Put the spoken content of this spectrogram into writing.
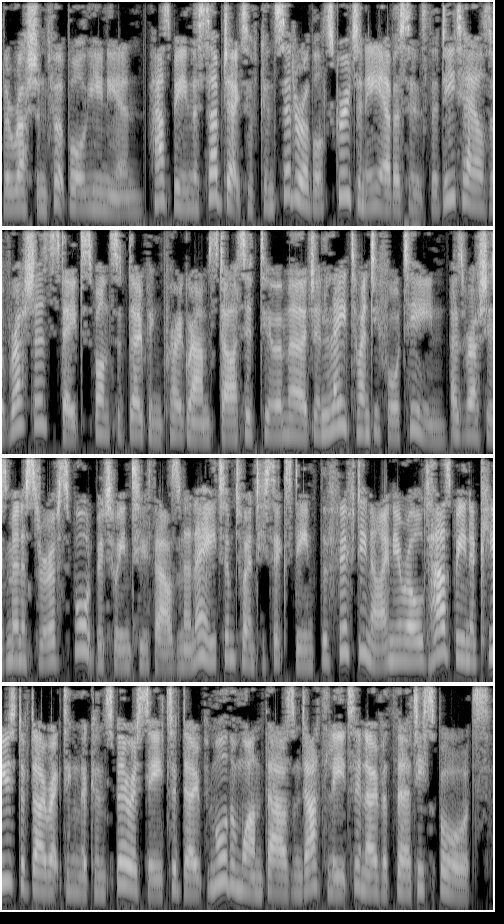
the Russian Football Union, has been the subject of considerable scrutiny ever since the details of Russia's state-sponsored doping program started to emerge in late 2014. As Russia's Minister of Sport between 2008 and 2016, the 59-year-old has been accused of directing the conspiracy to dope more than 1,000 athletes in over 30 sports.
